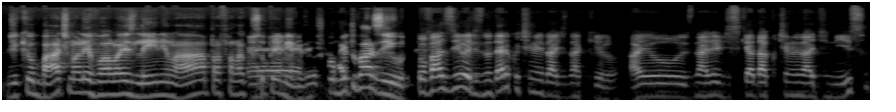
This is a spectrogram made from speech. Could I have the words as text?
de que o Batman levou a Lois Lane lá pra falar com o É. Superman, mas ele ficou muito vazio. Ficou vazio, eles não deram continuidade naquilo. Aí o Snyder disse que ia dar continuidade nisso.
